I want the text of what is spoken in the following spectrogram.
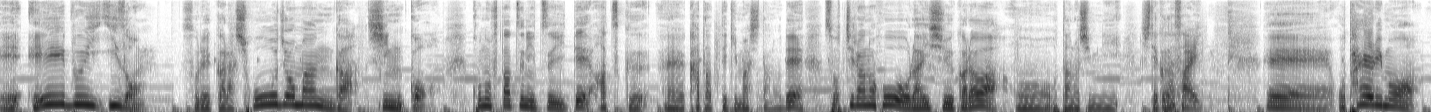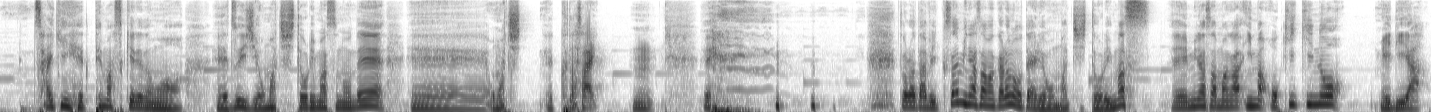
えー AV 依存、それから少女漫画信仰、この2つについて熱く、えー語ってきましたので、そちらの方を来週からはお楽しみにしてください。えーお便りも最近減ってますけれども、えー随時お待ちしておりますので、えお待ちください。うん。えートラタビックスは皆様からのお便りをお待ちしております。えー皆様が今お聞きのメディア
